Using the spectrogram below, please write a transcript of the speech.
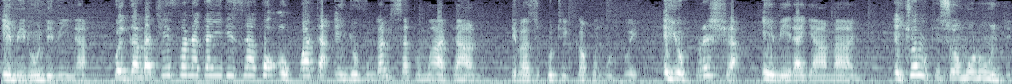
emirundi bina. Kwegamba kyefaanaganyirizaako okukwata enjovu nga 35 ne bazikutikka ku mutwe. Eyo puresure ebeera y'amaanyi ekyomukisa omulungi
